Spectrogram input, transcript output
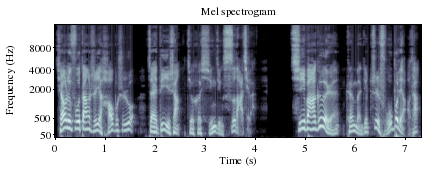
乔立夫当时也毫不示弱，在地上就和刑警厮打起来，七八个人根本就制服不了他。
